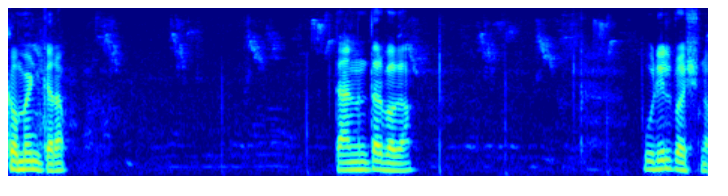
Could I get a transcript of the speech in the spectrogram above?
कमेंट करा. त्यानंतर बघा. पुढील प्रश्न.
